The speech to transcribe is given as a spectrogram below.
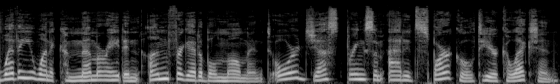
Whether you want to commemorate an unforgettable moment or just bring some added sparkle to your collection,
